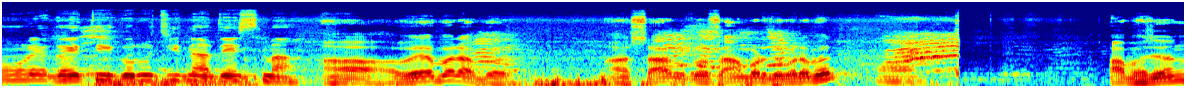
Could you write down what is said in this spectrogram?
હું રે ગઈ હતી ગુરુજીના દેશમાં. હા હવે બરાબર. હા સારું તો સાંભળજો બરાબર? હા. આ ભજન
